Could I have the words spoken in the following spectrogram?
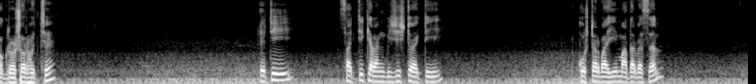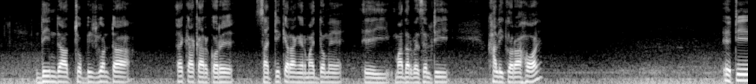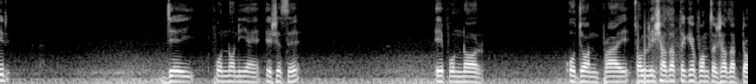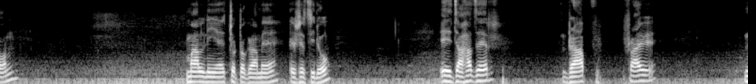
অগ্রসর হচ্ছে। এটি চারটি ক্যারাং বিশিষ্ট একটি কোস্টারবাহী মাদার ভেসেল। দিন রাত চব্বিশ ঘণ্টা একাকার করে চারটি ক্যারাঙের মাধ্যমে এই মাদার ভেসেলটি খালি করা হয়। এটির যেই পণ্য নিয়ে এসেছে, এ পণ্যর ওজন প্রায় চল্লিশ হাজার থেকে পঞ্চাশ হাজার টন। মাল নিয়ে চট্টগ্রামে এসেছিল। এই জাহাজের ড্রাফ প্রায়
